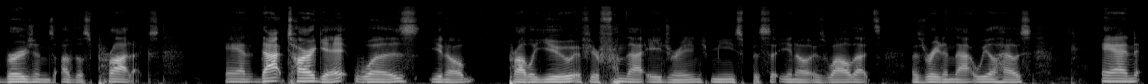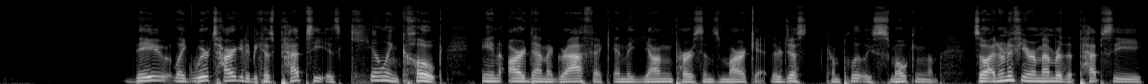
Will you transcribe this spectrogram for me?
versions of those products and that target was you know probably you if you're from that age range me specific you know as well that's I was right in that wheelhouse. And they like we're targeted because Pepsi is killing Coke in our demographic and the young person's market. They're just completely smoking them. So I don't know if you remember the Pepsi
